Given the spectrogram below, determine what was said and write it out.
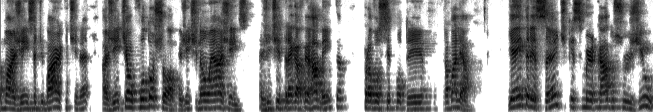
uma agência de marketing, né, a gente é o Photoshop, a gente não é a agência. A gente entrega a ferramenta para você poder trabalhar. E é interessante que esse mercado surgiu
